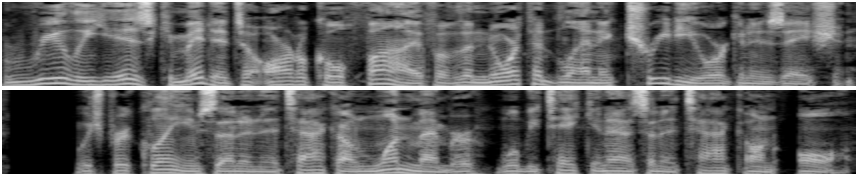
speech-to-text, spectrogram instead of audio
really is committed to Article 5 of the North Atlantic Treaty Organization, which proclaims that an attack on one member will be taken as an attack on all.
